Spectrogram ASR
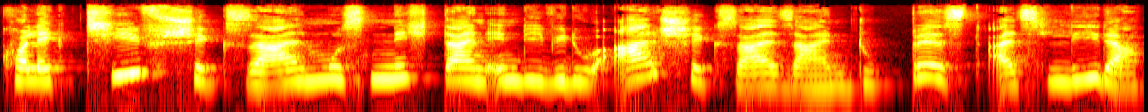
Kollektivschicksal muss nicht dein Individualschicksal sein. Du bist als Leader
